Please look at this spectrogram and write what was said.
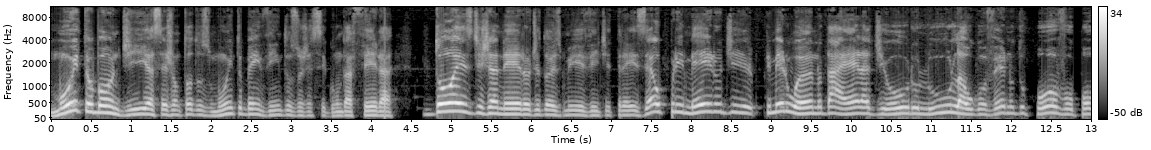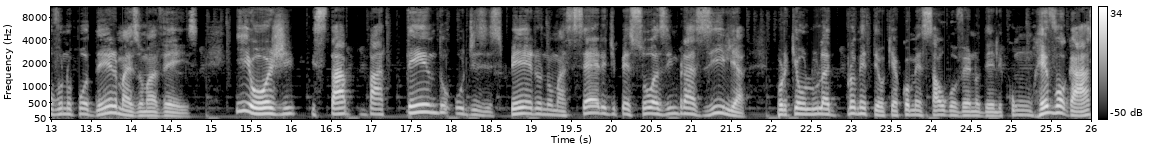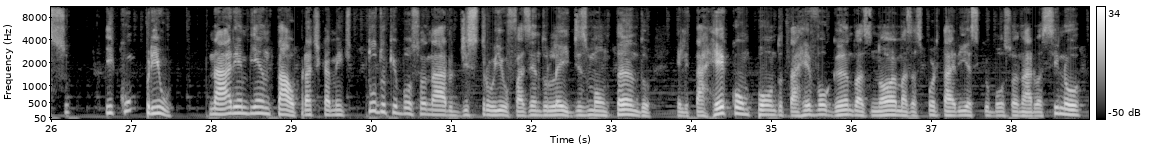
Muito bom dia, sejam todos muito bem-vindos. Hoje é segunda-feira, 2 de janeiro de 2023. É o primeiro, de, primeiro ano da era de ouro Lula, o governo do povo, o povo no poder mais uma vez. E hoje está batendo o desespero numa série de pessoas em Brasília, porque o Lula prometeu que ia começar o governo dele com um revogaço e cumpriu na área ambiental, praticamente tudo que o Bolsonaro destruiu, fazendo lei, desmontando, ele está recompondo, está revogando as normas, as portarias que o Bolsonaro assinou.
